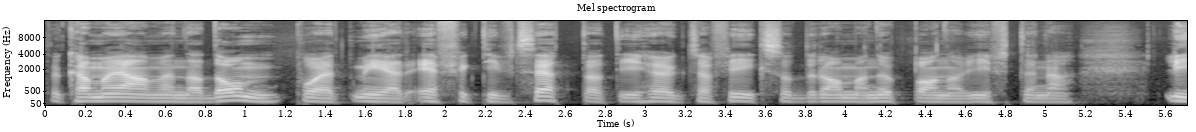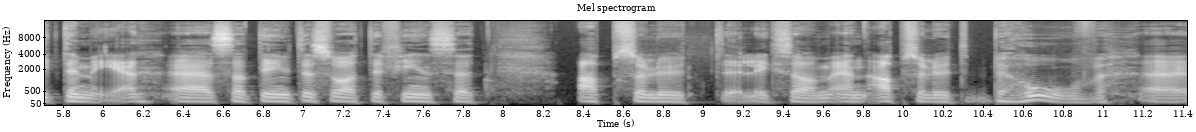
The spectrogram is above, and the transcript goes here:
då kan man ju använda dem på ett mer effektivt sätt. Att i högtrafik så drar man upp banavgifterna lite mer. Eh, så att det är inte så att det finns ett absolut, liksom, en absolut behov eh,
